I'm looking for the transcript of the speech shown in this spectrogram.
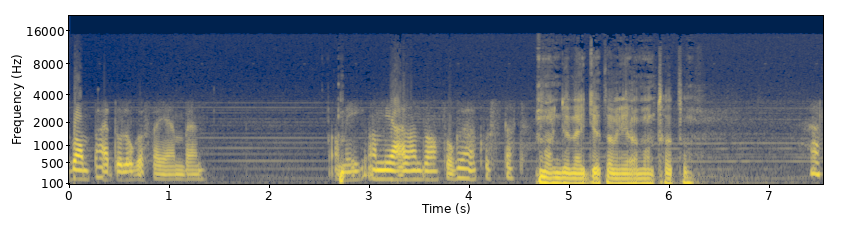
van pár dolog a fejemben, ami, ami állandóan foglalkoztat. Mondjon egyet, ami elmondható. Hát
